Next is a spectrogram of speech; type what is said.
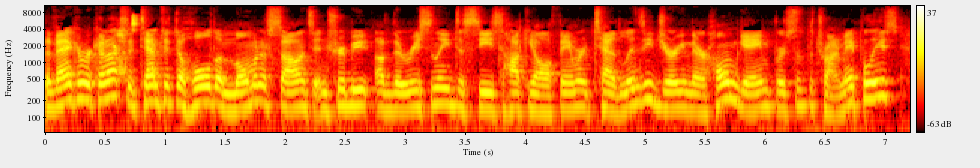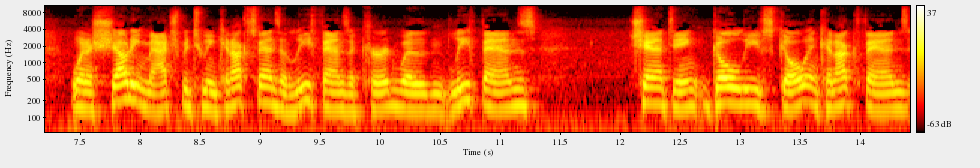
The Vancouver Canucks attempted to hold a moment of silence in tribute of the recently deceased Hockey Hall of Famer Ted Lindsay during their home game versus the Toronto Maple Leafs when a shouting match between Canucks fans and Leaf fans occurred when Leaf fans chanting "Go Leafs Go" and Canuck fans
